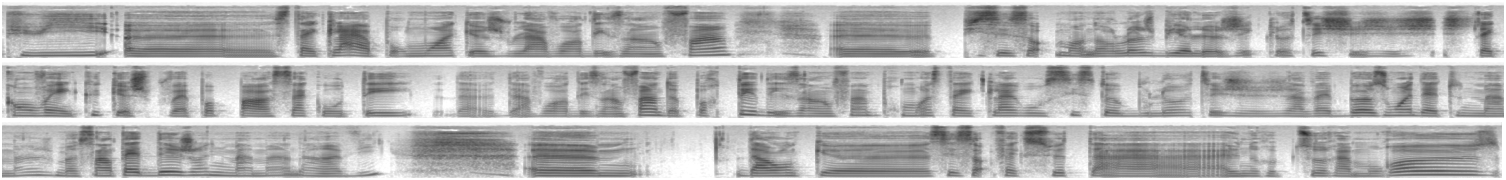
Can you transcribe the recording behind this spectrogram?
Puis, c'était clair pour moi que je voulais avoir des enfants. puis, c'est ça, mon horloge biologique, là, tu sais, j'étais convaincue que je pouvais pas passer à côté d'avoir des enfants, de porter des enfants. Pour moi, c'était clair aussi, ce bout-là j'avais besoin d'être une maman. Je me sentais déjà une maman dans la vie. Euh, donc, euh, c'est ça. Fait que suite à, une rupture amoureuse,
